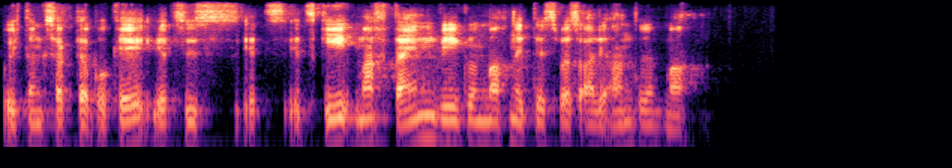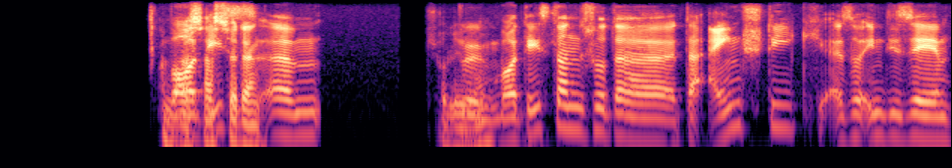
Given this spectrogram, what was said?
wo ich dann gesagt habe, okay, jetzt ist, jetzt, jetzt geh, mach deinen Weg und mach nicht das, was alle anderen machen. Und war was hast dies, du dann? Ähm, Entschuldigung. War das dann schon der, der Einstieg, also in diese,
